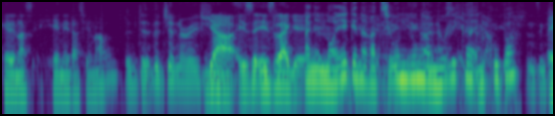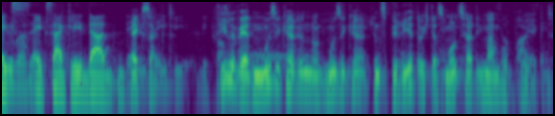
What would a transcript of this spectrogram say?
Generacional. The, generation. Yeah, it's, it's like a, eine neue Generation junger Musiker in Kuba. Ex exactly that. Exakt. Viele werden Musikerinnen und Musiker inspiriert durch das Mozart Imambo Projekt.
